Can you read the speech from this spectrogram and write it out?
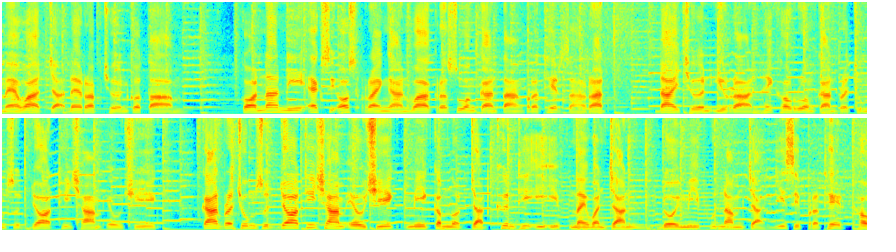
แม้ว่าจะได้รับเชิญก็ตาม ก่อนหน้านี้ Axios รายงานว่ากระทรวงการต่างประเทศสหรัฐ ได้เชิญอิหร่านให้เข้าร่วมการประชุมสุดยอดที่ชามเอลชีกการประชุมสุดยอดที่ชามเอลชีกมีกำหนดจัดขึ้นที่อียิปต์ในวันจันทร์ โดยมีผู้นำจาก 20 ประเทศเข้า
